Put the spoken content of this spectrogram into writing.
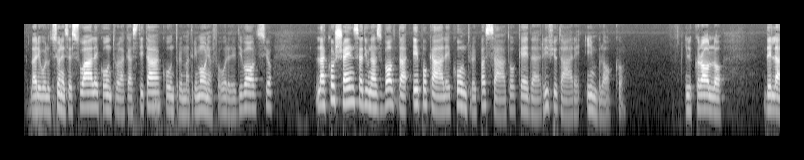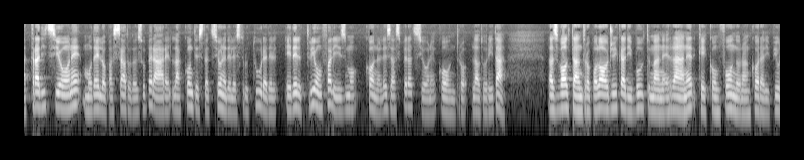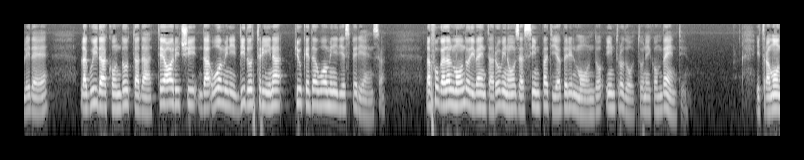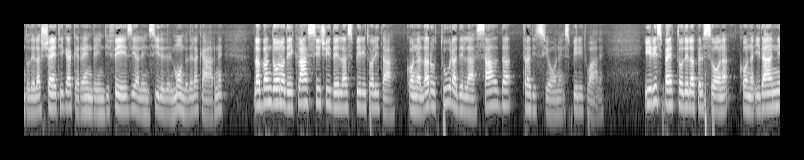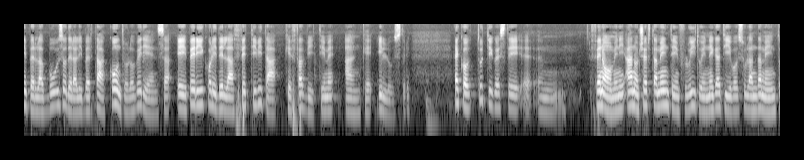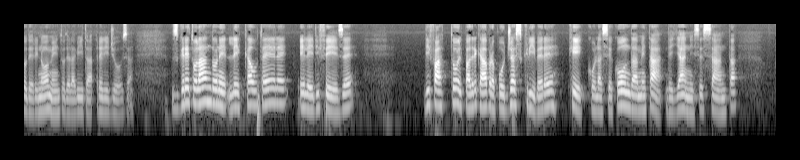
La rivoluzione sessuale contro la castità, contro il matrimonio a favore del divorzio, la coscienza di una svolta epocale contro il passato che è da rifiutare in blocco. Il crollo della tradizione, modello passato da superare, la contestazione delle strutture del, e del trionfalismo con l'esasperazione contro l'autorità. La svolta antropologica di Bultmann e Rahner, che confondono ancora di più le idee, la guida condotta da teorici, da uomini di dottrina più che da uomini di esperienza. La fuga dal mondo diventa rovinosa simpatia per il mondo introdotto nei conventi. Il tramonto dell'ascetica che rende indifesi alle insidie del mondo e della carne l'abbandono dei classici della spiritualità con la rottura della salda tradizione spirituale, il rispetto della persona con i danni per l'abuso della libertà contro l'obbedienza e i pericoli dell'affettività che fa vittime anche illustri. Ecco, tutti questi eh, um, fenomeni hanno certamente influito in negativo sull'andamento del rinnovamento della vita religiosa sgretolandone le cautele e le difese, di fatto il padre Capra può già scrivere che con la seconda metà degli anni Sessanta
